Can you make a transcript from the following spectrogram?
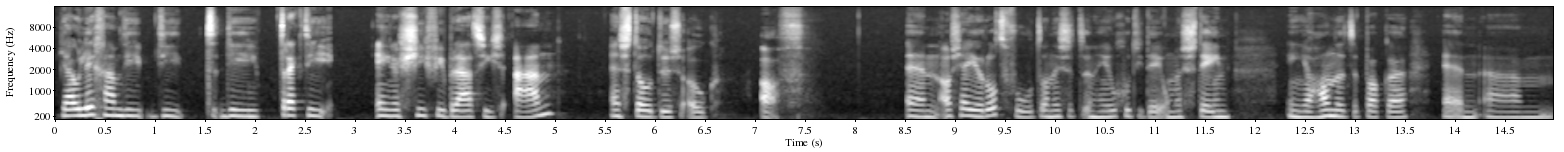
jouw lichaam die, die, die trekt die energievibraties aan en stoot dus ook af. En als jij je rot voelt, dan is het een heel goed idee om een steen in je handen te pakken en um,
